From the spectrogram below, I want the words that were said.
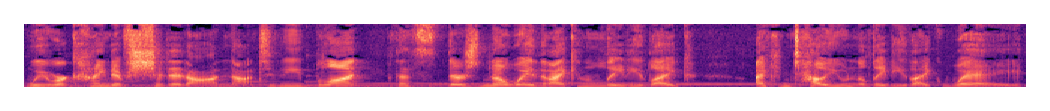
we were kind of shitted on, not to be blunt, but that's there's no way that I can ladylike I can tell you in a ladylike way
